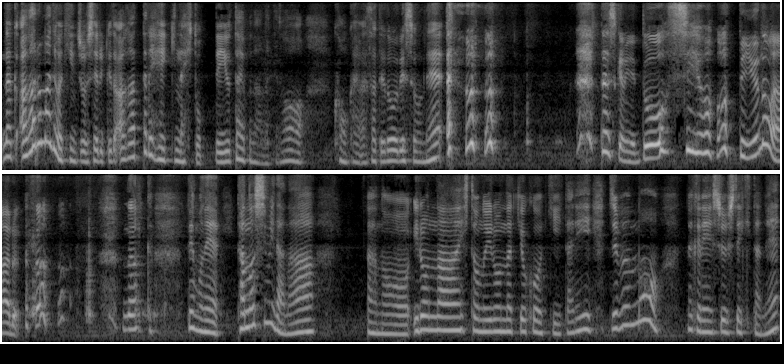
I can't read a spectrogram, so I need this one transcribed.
なんか上がるまでは緊張してるけど、上がったら平気な人っていうタイプなんだけど、今回はさてどうでしょうね。確かにね、どうしようっていうのはある。なんか、でもね、楽しみだな。あのいろんな人のいろんな曲を聴いたり自分もなんか練習してきたね。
